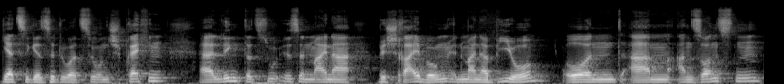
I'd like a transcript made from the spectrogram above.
jetzige Situation sprechen. Äh, Link dazu ist in meiner Beschreibung, in meiner Bio. Und ähm, ansonsten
